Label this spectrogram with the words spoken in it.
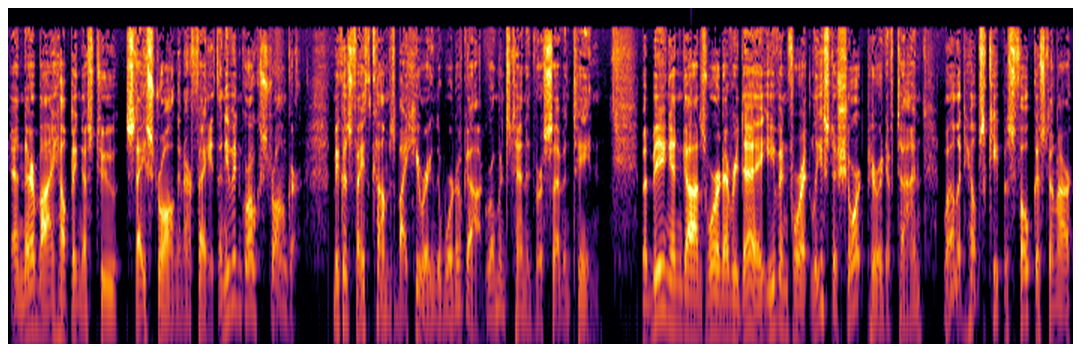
and thereby helping us to stay strong in our faith and even grow stronger because faith comes by hearing the Word of God. Romans 10 and verse 17. But being in God's Word every day, even for at least a short period of time, well, it helps keep us focused on our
